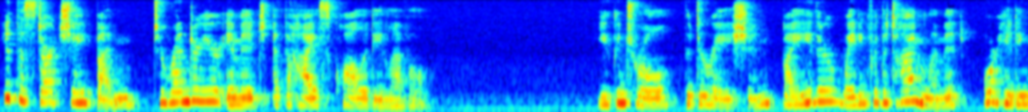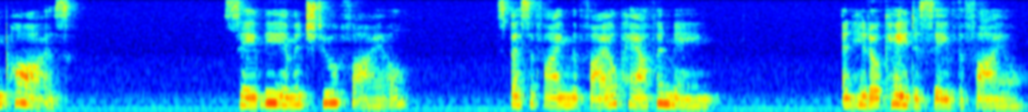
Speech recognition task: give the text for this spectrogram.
Hit the Start Shade button to render your image at the highest quality level. You control the duration by either waiting for the time limit or hitting pause. Save the image to a file, specifying the file path and name, and hit OK to save the file.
